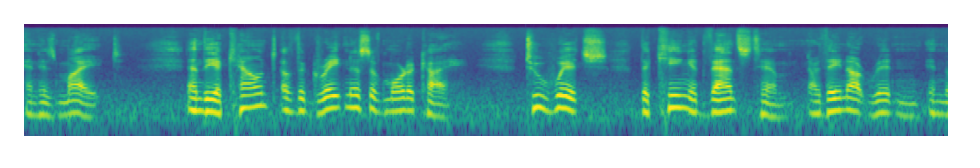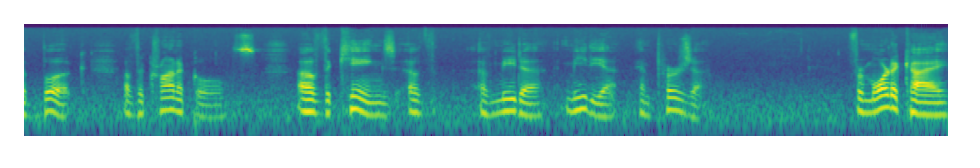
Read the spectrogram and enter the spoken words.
and his might, and the account of the greatness of Mordecai, to which the king advanced him, are they not written in the book of the chronicles of the kings of, of Media, Media and Persia? For Mordecai,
